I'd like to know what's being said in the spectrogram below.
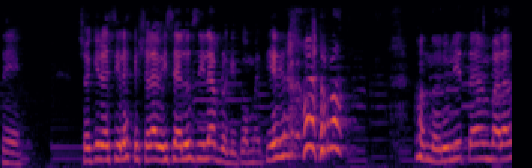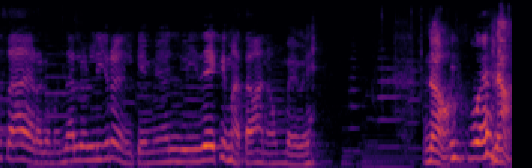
sí. Yo quiero decirles que yo le avisé a Lucila porque cometí el error cuando Luli estaba embarazada de recomendarle un libro en el que me olvidé que mataban a un bebé. No, Y fue- no,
